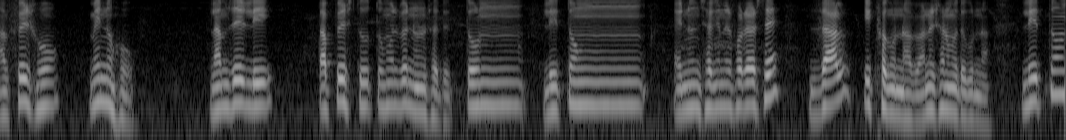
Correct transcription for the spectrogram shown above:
হাফেজ হু মিন হু লামজের লি তাপেশ তু তুমলবে নুনের সাথে। তুন লিতুং এই নুন সাকিনের পরে আসে, জাল, ইকফা গুণ হবে, অনেক মতো গুণ লিতুং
